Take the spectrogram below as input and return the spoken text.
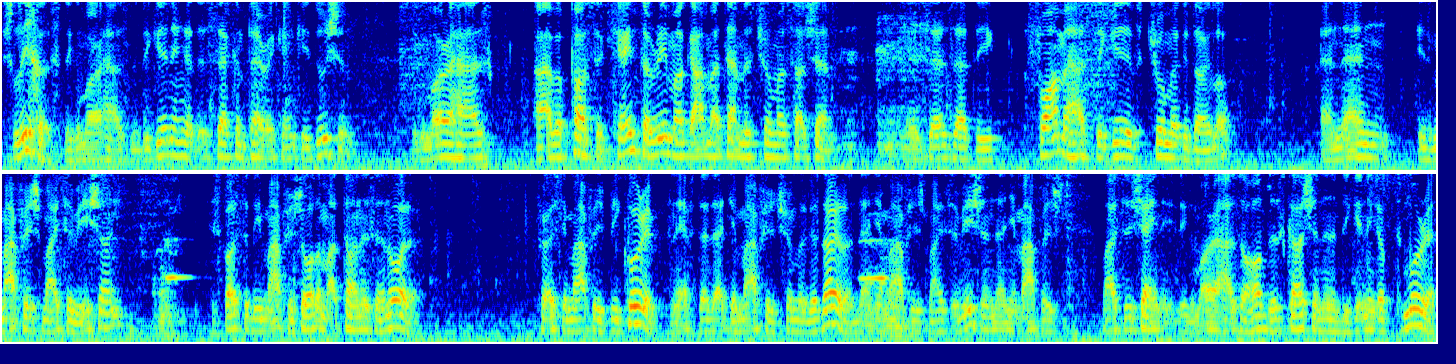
Shlichas. The Gemara has in the beginning of the second parak in Kiddushin. The Gemara has I have a pasuk. Kain tarima gamatem is trumas Hashem. It says that the farmer has to give truma gedola, and then is mafresh ma'aser rishon. He's supposed to be mafresh all the matanas in order. First you mafresh bikurim, and after that you mafresh truma gedola, then you mafresh ma'aser rishon, then you mafresh ma'aser sheni. The Gemara has a whole discussion in the beginning of Tamura.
